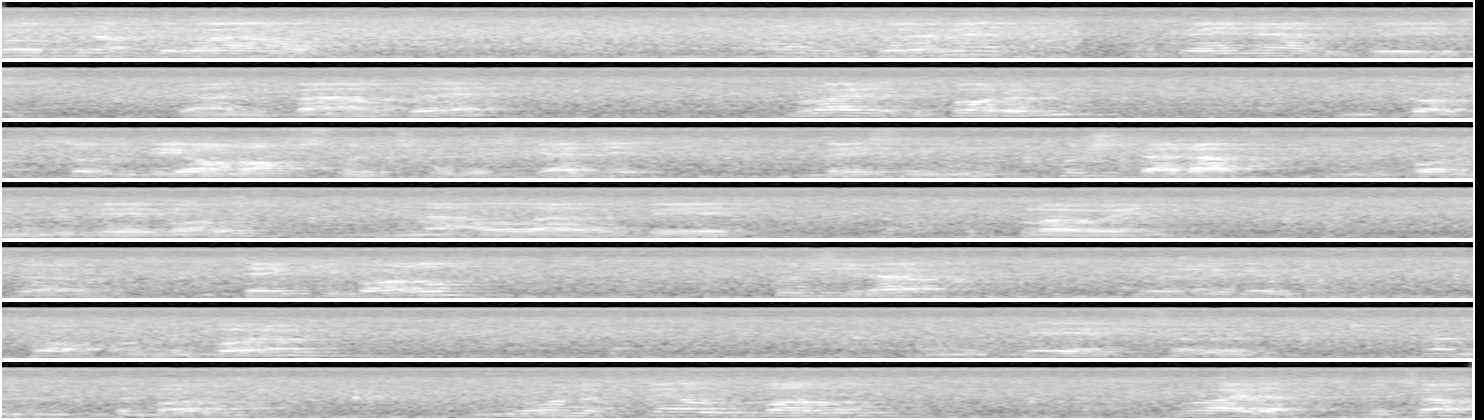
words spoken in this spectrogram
open up the valve on the ferment. Okay, now the beer's down the valve there. Right at the bottom, you've got sort of the on-off switch for this gadget. Basically, you push that up to the bottom of the beer bottles and that'll allow the beer to flow in. So you take your bottle, push it up, give it a good pop on the bottom, and the beer sort of comes into the bottle. And you want to fill the bottle right up to the top,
